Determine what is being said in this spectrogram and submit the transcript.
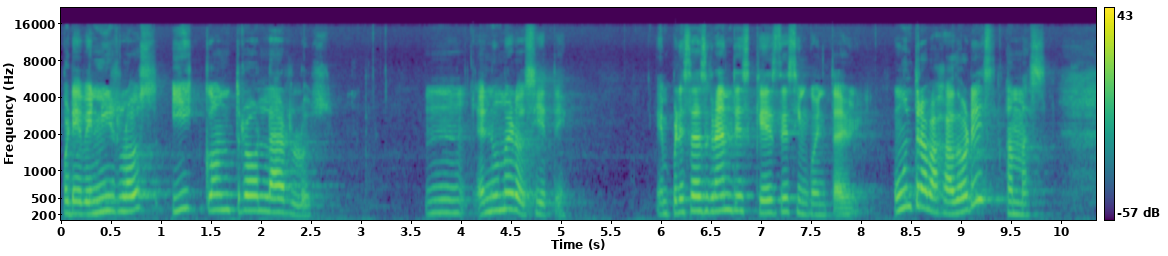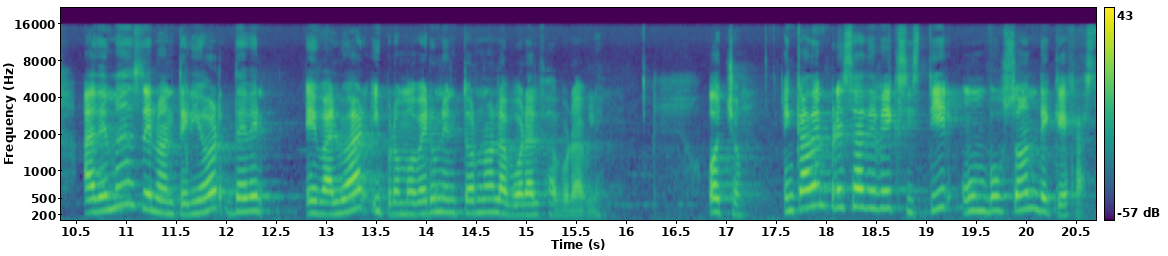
prevenirlos y controlarlos. Mm, el número 7. Empresas grandes que es de 51 trabajadores a más. Además de lo anterior, deben evaluar y promover un entorno laboral favorable. 8. En cada empresa debe existir un buzón de quejas,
